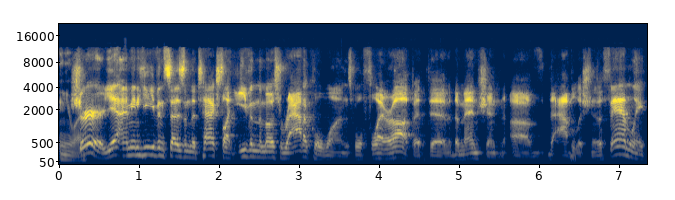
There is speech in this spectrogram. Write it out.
anyway. Sure. Yeah. I mean, he even says in the text, like even the most radical ones will flare up at the the mention of the abolition of the family.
